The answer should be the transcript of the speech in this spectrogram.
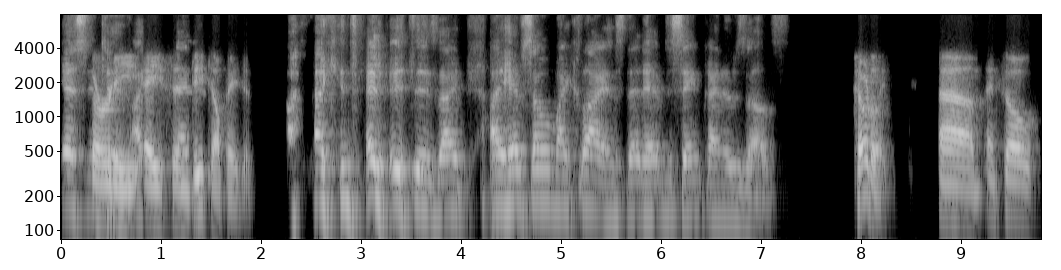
yes, 30 ASIN detail pages. I can tell you it is. I, I have some of my clients that have the same kind of results. Totally. Um, and so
